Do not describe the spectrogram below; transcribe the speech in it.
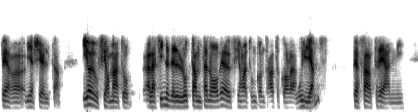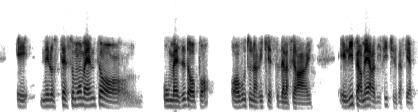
per mia scelta. Io avevo firmato alla fine dell'89 avevo firmato un contratto con la Williams per fare tre anni e nello stesso momento, un mese dopo, ho avuto una richiesta della Ferrari e lì per me era difficile perché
